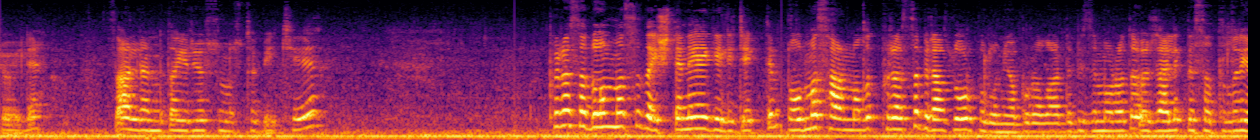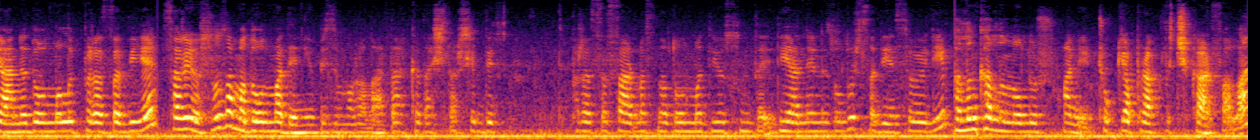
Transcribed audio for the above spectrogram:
şöyle zarlarını da ayırıyorsunuz tabii ki. Pırasa dolması da işte neye gelecektim? Dolma sarmalık pırasa biraz zor bulunuyor buralarda. Bizim orada özellikle satılır yani dolmalık pırasa diye. Sarıyorsunuz ama dolma deniyor bizim oralarda arkadaşlar. Şimdi pırasa sarmasına dolma diyorsun da diyenleriniz olursa diye söyleyeyim. Kalın kalın olur. Hani çok yapraklı çıkar falan.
